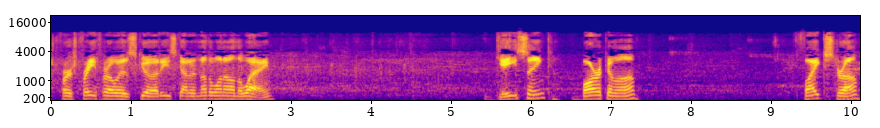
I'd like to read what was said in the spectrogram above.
First free throw is good. He's got another one on the way. Gasink, Barkema, Feikstra,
